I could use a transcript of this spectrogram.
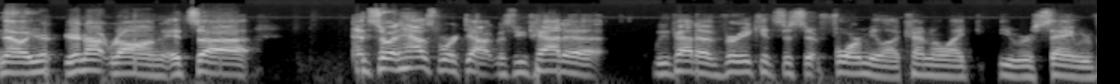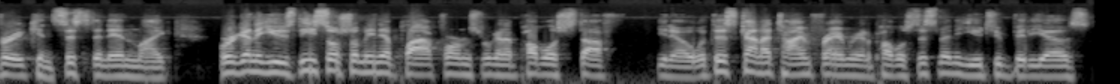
no you're you're not wrong. It's uh and so it has worked out because we've had a we've had a very consistent formula kind of like you were saying. We're very consistent in like we're going to use these social media platforms. We're going to publish stuff you know with this kind of time frame we're going to publish this many youtube videos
